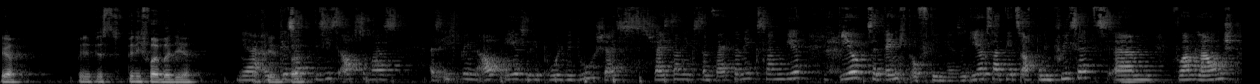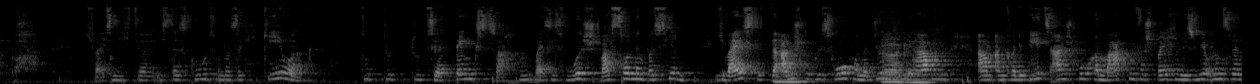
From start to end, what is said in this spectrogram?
ja, bin, bin ich voll bei dir. Ja, und deshalb, das ist auch so was, also ich bin auch eher so gepolt wie du, scheiß, scheiß da nichts, dann weiter nichts, sagen wir. Georg zerdenkt oft Dinge. Also Georg sagt jetzt auch bei den Presets ähm, vor dem Lounge, boah, ich weiß nicht, äh, ist das gut? Und dann sage ich, Georg, du, du, du zerdenkst Sachen, weil es ist wurscht, was soll denn passieren? Ich weiß, der Anspruch ist hoch und natürlich, ja, genau. wir haben ähm, einen Qualitätsanspruch, ein Markenversprechen, das wir unseren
